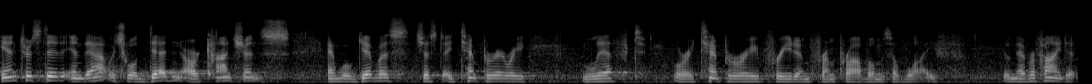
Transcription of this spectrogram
interested in that which will deaden our conscience and will give us just a temporary lift or a temporary freedom from problems of life. You'll never find it.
